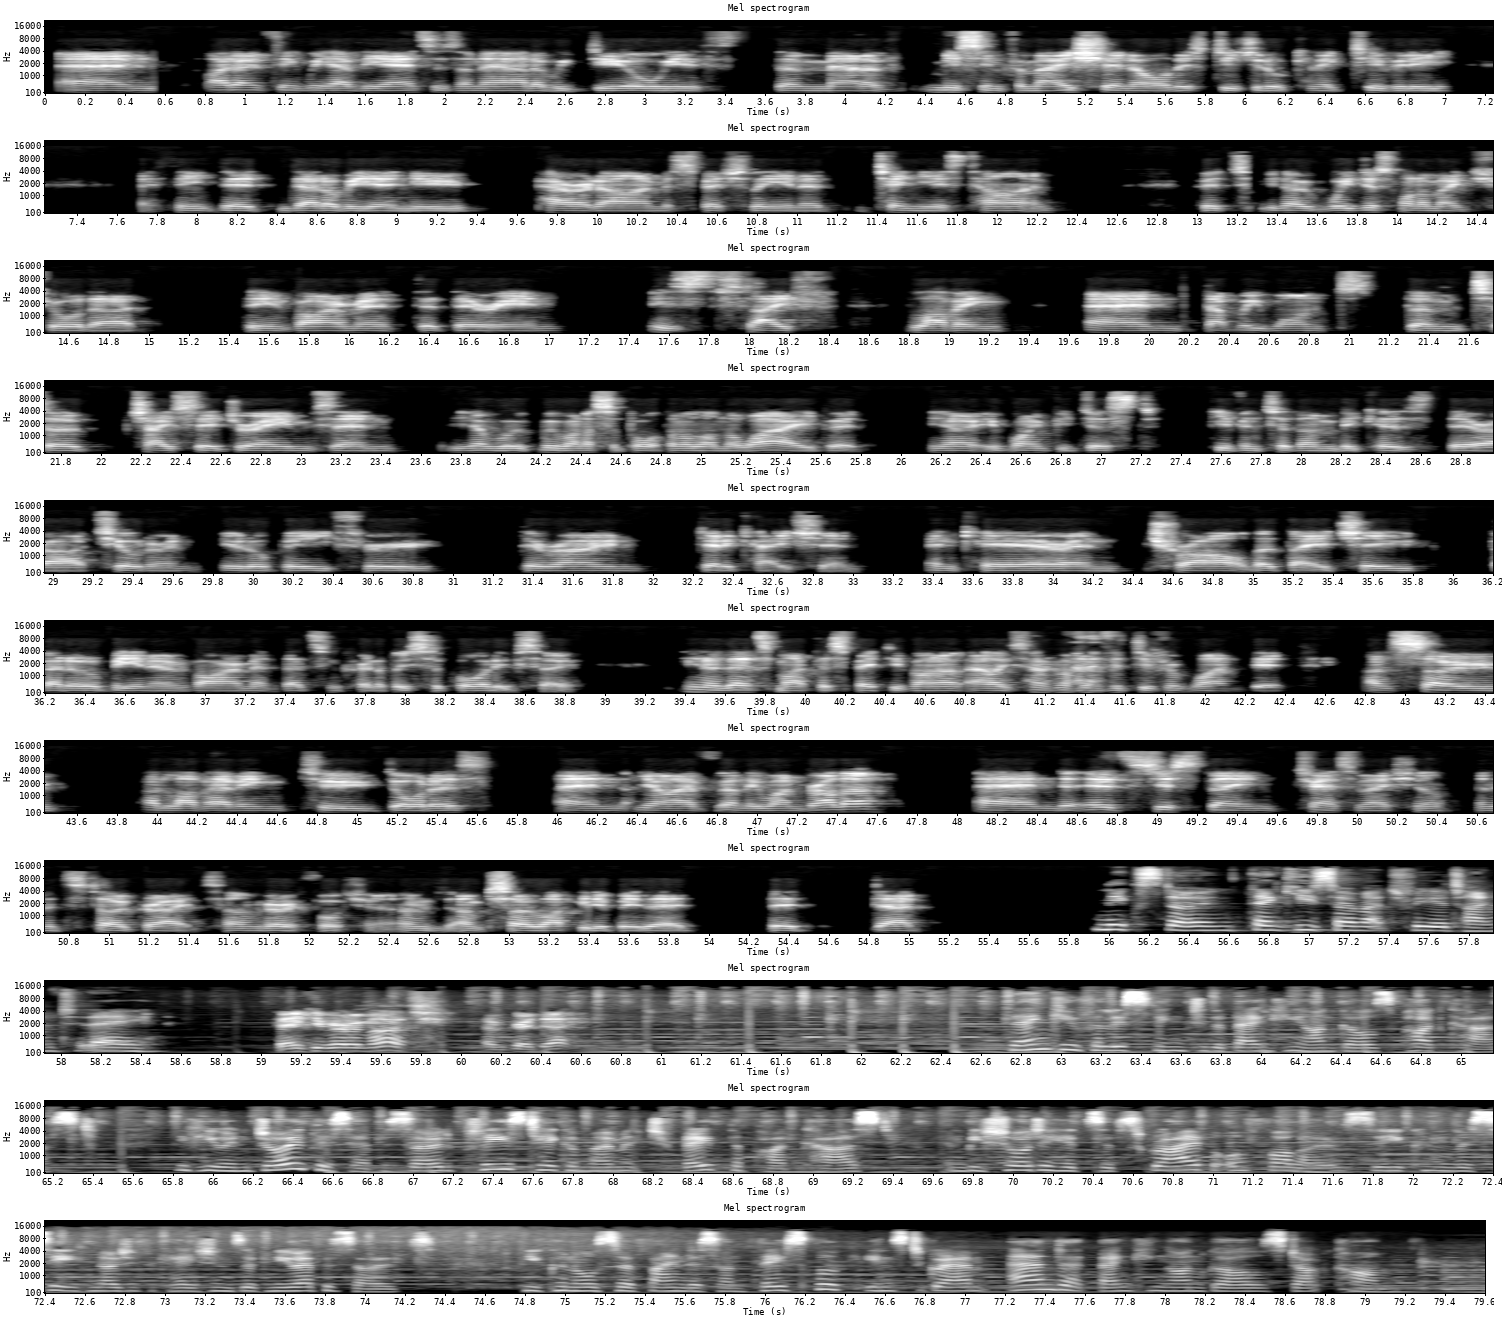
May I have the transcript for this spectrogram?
and I don't think we have the answers on how do we deal with the amount of misinformation or this digital connectivity I think that that'll be a new paradigm, especially in a 10 years' time. But, you know, we just want to make sure that the environment that they're in is safe, loving, and that we want them to chase their dreams. And, you know, we, we want to support them along the way. But, you know, it won't be just given to them because there are children, it'll be through their own dedication and care and trial that they achieve but it'll be in an environment that's incredibly supportive. So, you know, that's my perspective on it. Alexandra might have a different one, but I'm so, I love having two daughters and, you know, I have only one brother and it's just been transformational and it's so great. So I'm very fortunate. I'm, I'm so lucky to be their, their dad. Nick Stone, thank you so much for your time today. Thank you very much. Have a great day. Thank you for listening to the Banking on Girls podcast. If you enjoyed this episode, please take a moment to rate the podcast and be sure to hit subscribe or follow so you can receive notifications of new episodes. You can also find us on Facebook, Instagram, and at bankingongirls.com.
